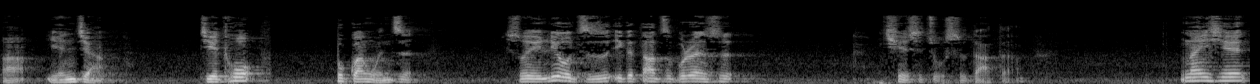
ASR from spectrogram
啊演讲解脱，不关文字，所以六字一个大字不认识，却是祖师大德。那一些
